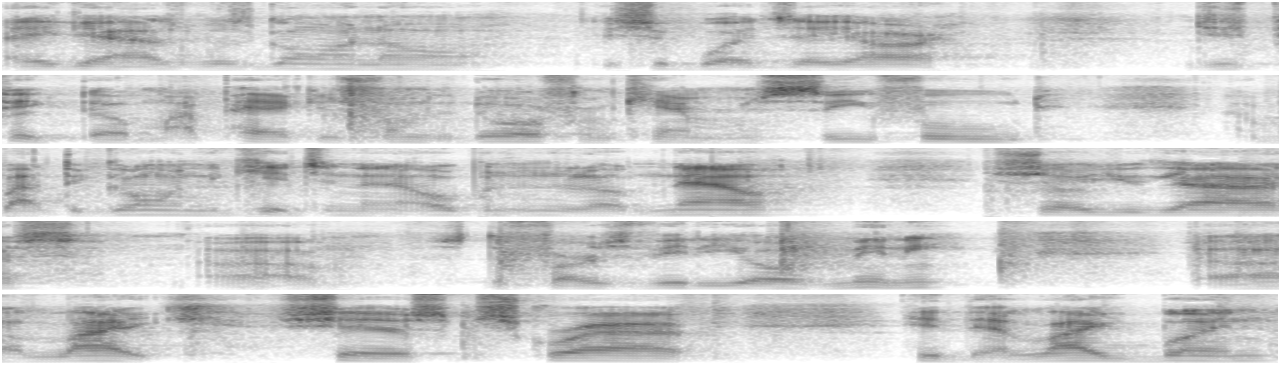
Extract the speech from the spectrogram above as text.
Hey guys, what's going on? It's your boy JR. Just picked up my package from the door from Cameron Seafood. About to go in the kitchen and open it up now. Show you guys. Um, it's the first video of many. Uh, like, share, subscribe. Hit that like button.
